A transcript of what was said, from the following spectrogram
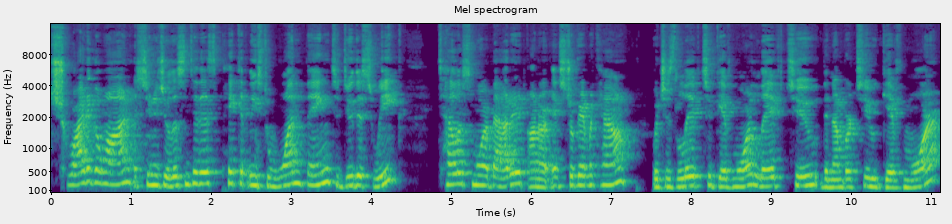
Try to go on as soon as you listen to this, pick at least one thing to do this week. Tell us more about it on our Instagram account, which is live to give more, live to the number two give more.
